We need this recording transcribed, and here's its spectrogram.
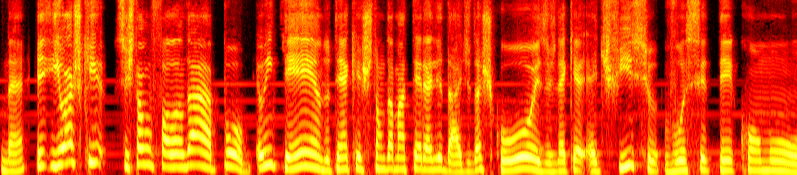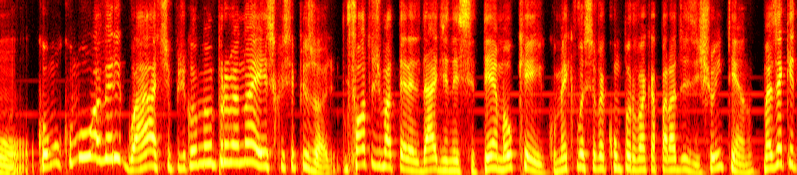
né? E, e eu acho que vocês estavam falando, ah, pô, eu entendo, tem a questão da materialidade das coisas, né? Que é, é difícil você ter como, como, como averiguar, tipo de coisa. Mas o problema não é esse com esse episódio. Falta de materialidade nesse tema, ok. Como é que você vai comprovar que a parada existe? Eu entendo. Mas é que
